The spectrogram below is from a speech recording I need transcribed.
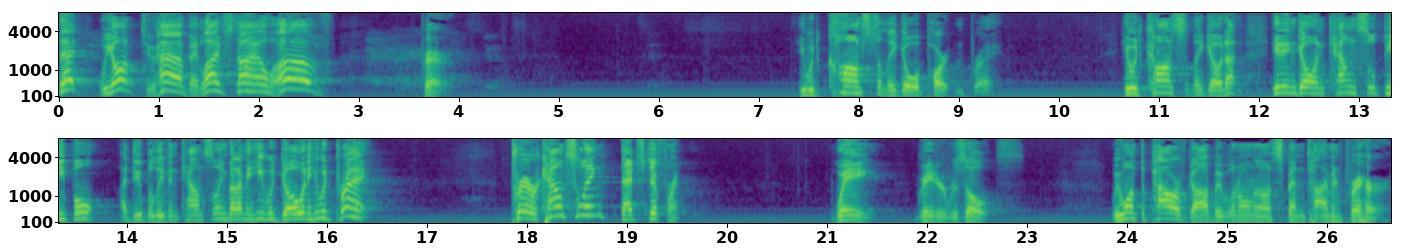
that we ought to have a lifestyle of prayer? He would constantly go apart and pray. He would constantly go. Not, he didn't go and counsel people I do believe in counseling, but I mean, he would go and he would pray. Prayer counseling, that's different. Way greater results. We want the power of God, but we don't want to spend time in prayer.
